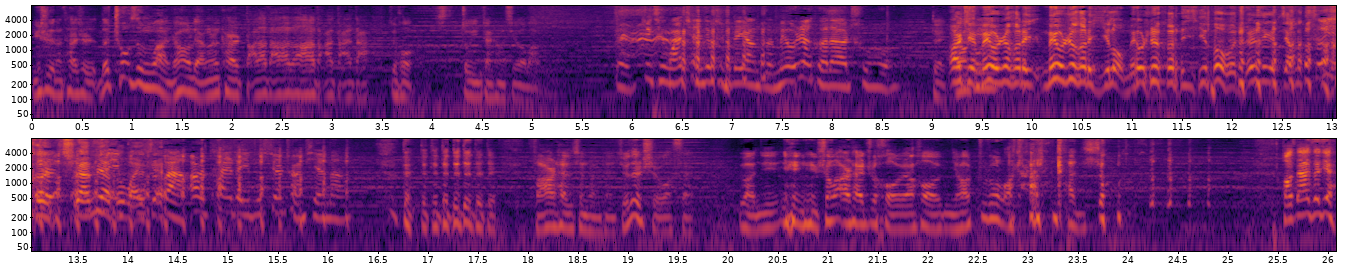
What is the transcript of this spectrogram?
于是呢他是 The Chosen One，然后两个人开始打打打打打打打打打，最后终于战胜邪恶吧。对，剧情完全就是这个样子，没有任何的出入。对，而且没有任何的没有任何的遗漏，没有任何的遗漏，我觉得这个讲的 很全面和完善。反二胎的一部宣传片呢。对对对对对对对对，反二胎的宣传片绝对是哇塞，对吧？你你你生了二胎之后，然后你要注重老大的感受。好，大家再见。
